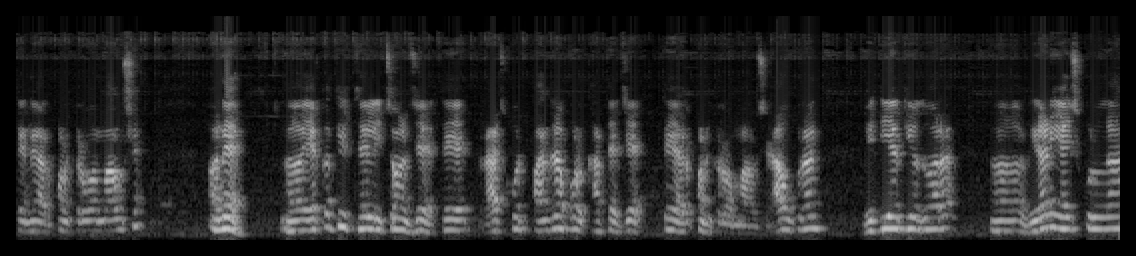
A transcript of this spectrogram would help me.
તેને અર્પણ કરવામાં આવશે. અને એકત્રિત થયેલી ચણ છે તે રાજકોટ પાંજરાપોળ ખાતે છે તે અર્પણ કરવામાં આવશે. આ ઉપરાંત વિદ્યાર્થીઓ દ્વારા વિરાણી હાઈસ્કૂલના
